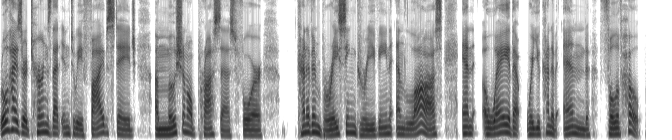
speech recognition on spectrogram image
Rolheiser turns that into a five stage emotional process for kind of embracing grieving and loss and a way that where you kind of end full of hope.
